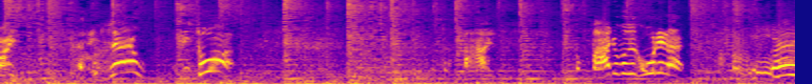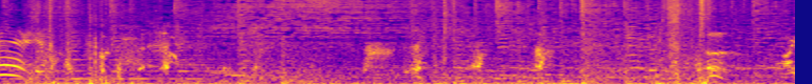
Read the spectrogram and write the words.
ฆ่าลูกกูทำไมไอ้เลวไอ้ชั่วต้องตายต้องตายด้วยมือกูนี่แหละเอ้ยโอ้ย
